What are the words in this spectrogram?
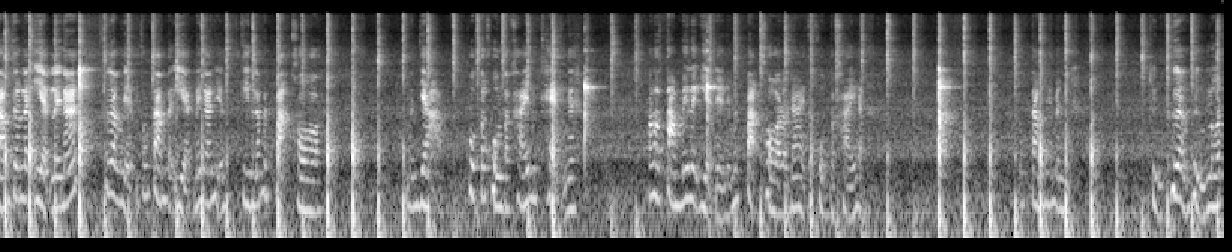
ตำจนละเอียดเลยนะ เครื่องเนี่ยต้องตำละเอียดไม่งั้นเดี๋ยวกินแล้วมันปากคอ มันหยาบพวกตะโคงตะไคร้มันแข็งไงถ้าเราตำไม่ละเอียดเนี่ยมันปากคอเราได้ตะโขงตะไคร้อะ ตำให้มันถึงเครื่องถึงรส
